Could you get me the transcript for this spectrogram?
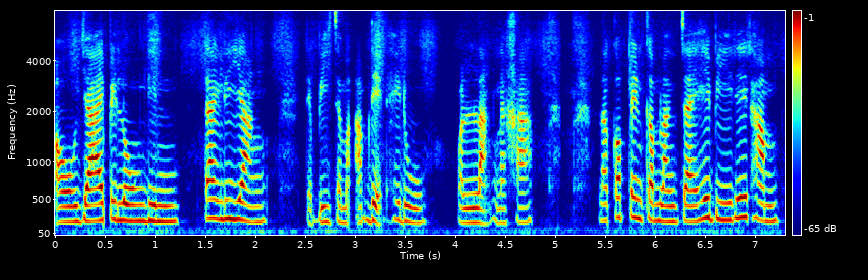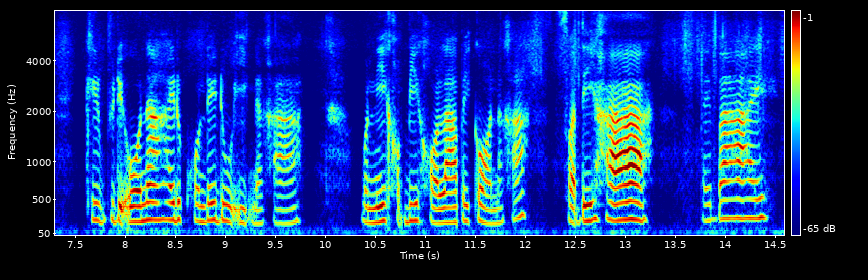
เอาย้ายไปลงดินได้หรือยัง เดี๋ยวบีจะมาอัปเดตให้ดูวันหลังนะคะ แล้วก็เป็นกำลังใจให้บีได้ทำคลิปวิดีโอหน้าให้ทุกคนได้ดูอีกนะคะ วันนี้ขอบีขอลาไปก่อนนะคะ สวัสดีค่ะ บ๊ายบาย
